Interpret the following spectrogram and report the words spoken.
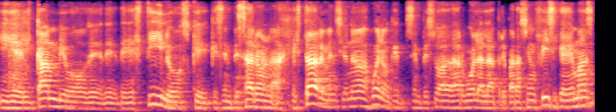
y el cambio de, estilos que, que, se empezaron a gestar. Mencionabas, bueno, que se empezó a dar bola a la preparación física y demás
